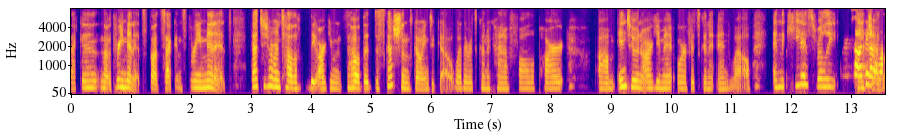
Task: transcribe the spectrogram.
seconds, no, three minutes, not seconds, three minutes, that determines how the, the arguments, how the discussion's going to go, whether it's going to kind of fall apart um, into an argument or if it's going to end well. And the key is really We're talking a lot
